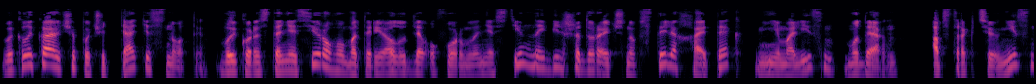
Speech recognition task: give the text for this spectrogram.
викликаючи почуття тісноти. Використання сірого матеріалу для оформлення стін найбільше доречно в стилях хай-тек, мінімалізм, модерн, абстракціонізм.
